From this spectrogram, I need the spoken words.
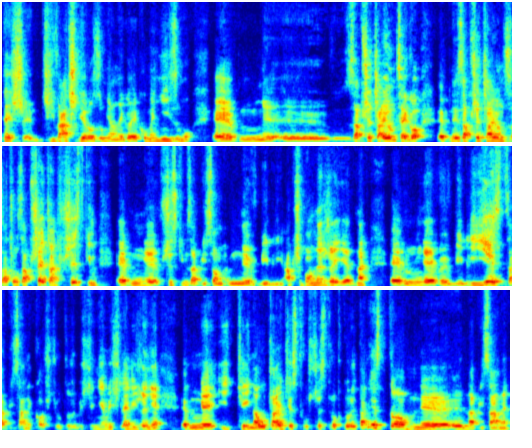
też dziwacznie rozumianego ekumenizmu zaprzeczającego, zaprzeczając, zaczął zaprzeczać wszystkim, wszystkim zapisom w Biblii. A przypomnę, że jednak w Biblii jest zapisany Kościół, to żebyście nie myśleli, że nie. Idźcie i nauczajcie, stwórzcie struktury. Tam jest to napisane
